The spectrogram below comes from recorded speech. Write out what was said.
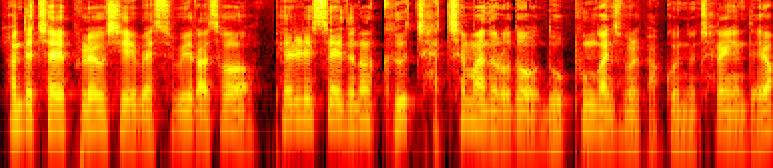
현대차의 플래그십 SUV라서 펠리세이드는 그 자체만으로도 높은 관심을 받고 있는 차량인데요.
